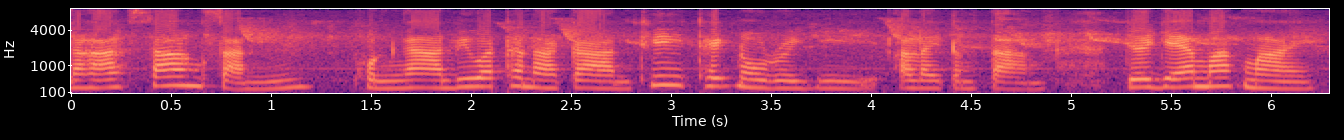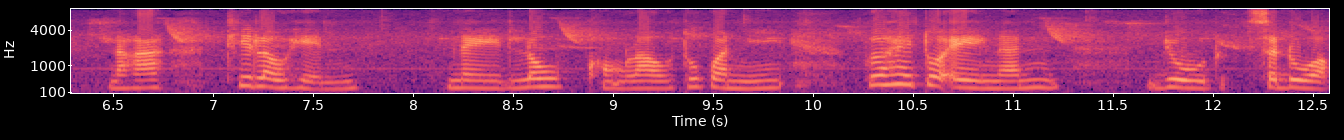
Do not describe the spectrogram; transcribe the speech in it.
นะคะ สร้างสรรค์ผลงานวิวัฒนาการที่เทคโนโลยีอะไรต่างๆ เยอะแยะมากมายนะคะ ที่เราเห็นในโลกของเราทุกวันนี้ เพื่อให้ตัวเองนั้นอยู่สะดวก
